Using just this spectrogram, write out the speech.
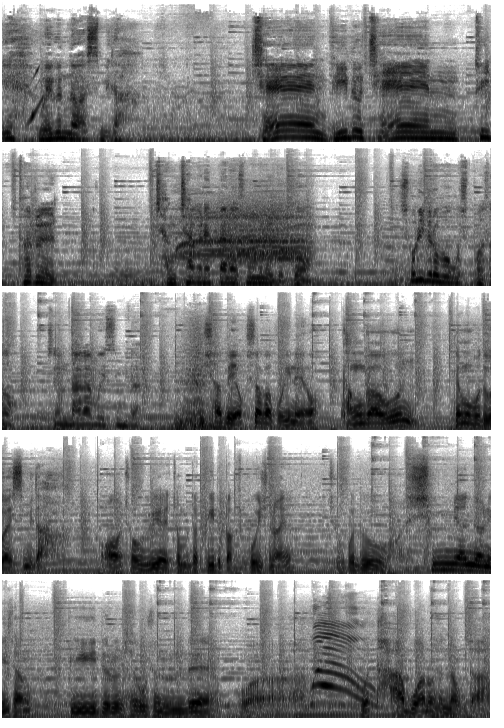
예, 외근 나왔습니다. 젠, 비드 젠 트위터를 장착을 했다는 소문을 듣고 소리 들어보고 싶어서 지금 나가고 있습니다. 그 샵의 역사가 보이네요. 반가운 데모보드가 있습니다. 어, 저 위에 전부 다 비드 박스 보이시나요? 적어도 십몇 년 이상 비드를 해오셨는데, 와, 그거 다 모아놓으셨나 보다.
